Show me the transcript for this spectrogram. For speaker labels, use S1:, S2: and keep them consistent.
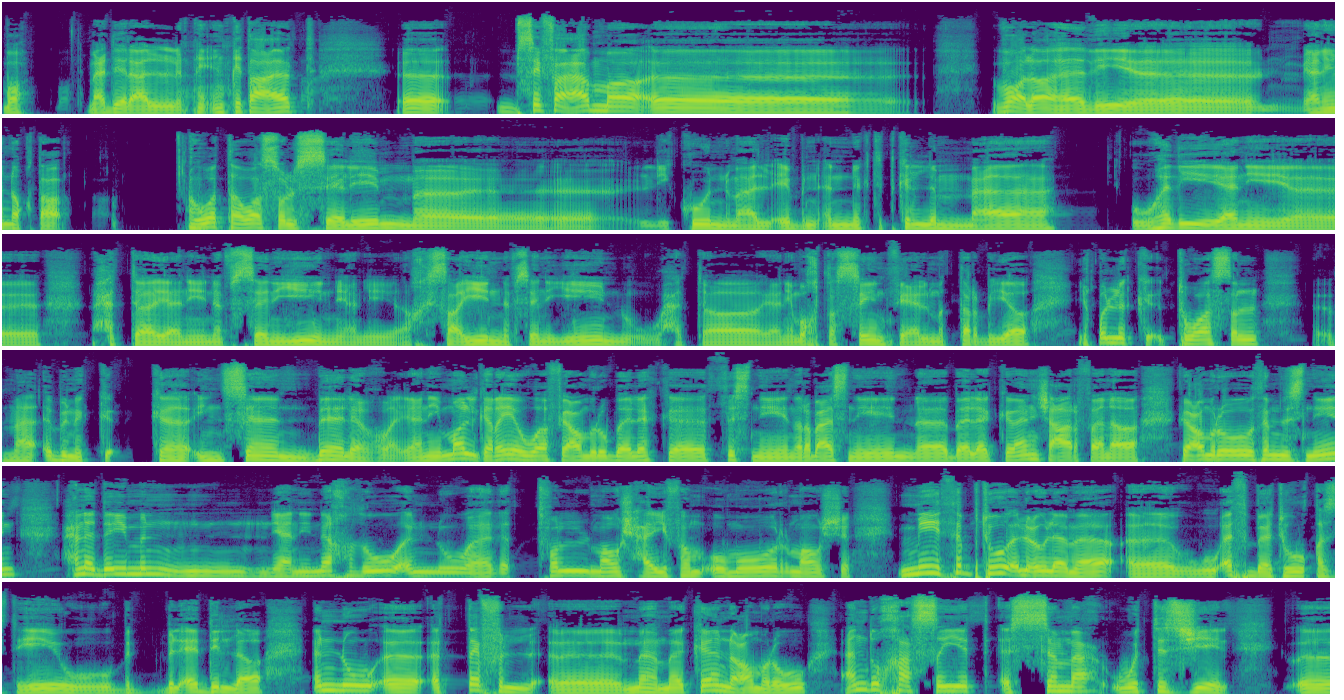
S1: بون معذره على الانقطاعات أه بصفة عامة أه فوالا هذه أه يعني نقطة. هو التواصل السليم اللي يكون مع الابن انك تتكلم معاه وهذه يعني آه، حتى يعني نفسانيين يعني أخصائيين نفسانيين وحتى يعني مختصين في علم التربية يقول لك تواصل مع ابنك كإنسان بالغ. يعني مالغري هو في عمره بالك ثلاث سنين ربع سنين بالك مانيش عارف أنا. في عمره ثمان سنين إحنا دائما يعني ناخذوا إنه هذا الطفل ماهوش حيفهم أمور ماهوش مي ثبتوا العلماء آه، واثبتوا قصدي بالأدلة إنه آه، الطفل آه، مهما كان عمره عنده خاصية السمع والتسجيل. آه،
